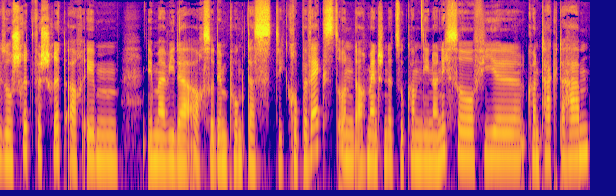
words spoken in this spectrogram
so Schritt für Schritt auch eben immer wieder auch so dem Punkt, dass die Gruppe wächst und auch Menschen dazukommen, die noch nicht so viel Kontakte haben.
